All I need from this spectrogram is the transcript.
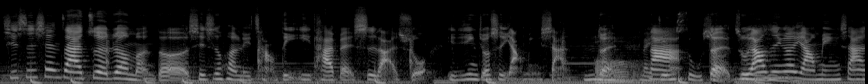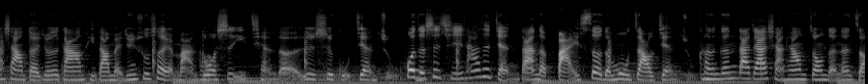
其实现在最热门的西式婚礼场地，以台北市来说，一定就是阳明山。嗯、对，哦、那对，主要是因为阳明山上，对，就是刚刚提到美军宿舍也蛮多，是以前的日式古建筑，或者是其实它是简单的白色的木造建筑，可能跟大家想象中的那种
